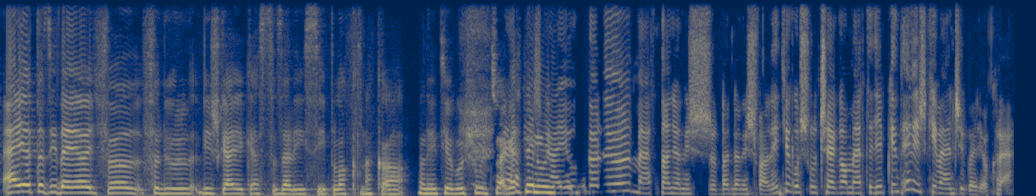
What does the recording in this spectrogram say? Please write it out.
Eljött az ideje, hogy föl, fölül vizsgáljuk ezt az LEC blokknak a, a létjogosultságát. Én úgy körül, mert nagyon is, nagyon is van létjogosultsága, mert egyébként én is kíváncsi vagyok rá.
